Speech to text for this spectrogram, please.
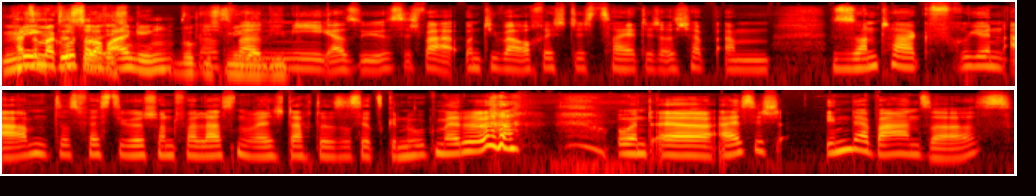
Kannst du mal kurz war darauf eingehen? Wirklich Das mega war lieb. mega süß. Ich war, und die war auch richtig zeitig. Also ich habe am Sonntag frühen Abend das Festival schon verlassen, weil ich dachte, es ist jetzt genug Metal. Und äh, als ich in der Bahn saß,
